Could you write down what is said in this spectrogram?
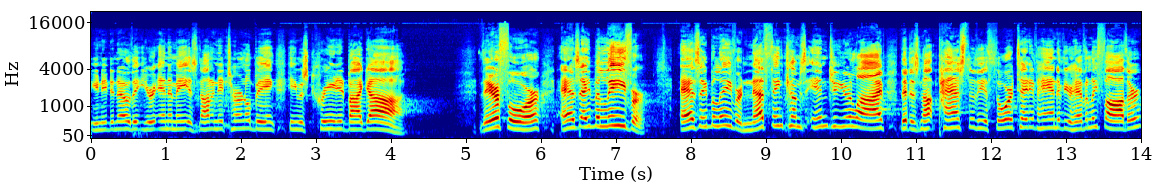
You need to know that your enemy is not an eternal being, he was created by God. Therefore, as a believer, as a believer, nothing comes into your life that does not pass through the authoritative hand of your Heavenly Father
